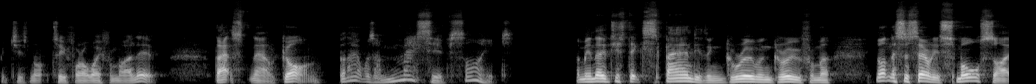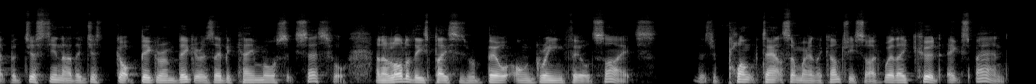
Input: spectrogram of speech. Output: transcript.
which is not too far away from where I live. That's now gone, but that was a massive site. I mean, they've just expanded and grew and grew from a not necessarily a small site, but just you know they just got bigger and bigger as they became more successful. And a lot of these places were built on greenfield sites that just plonked out somewhere in the countryside where they could expand.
